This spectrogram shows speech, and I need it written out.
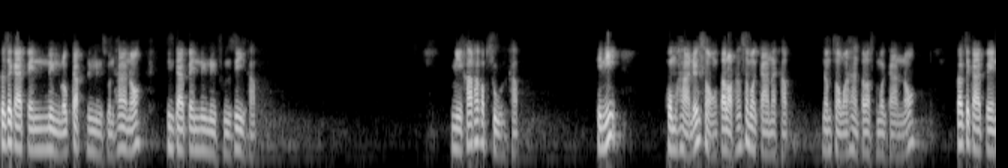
ก็จะกลายเป็นหนึ่งลบกับหนึ่งหนึ่งศูนย์ห้าเนาะจึงกลายเป็นหนึ่งหนึ่งศูนย์สี่ครับ มีค่าเท่ากับศูนย์ครับ ทีนี้ ผมหารด้วยสองตลอดทั้งสมการนะครับนำสองมาหารตลอดสมการเนาะก็จะกลายเป็น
